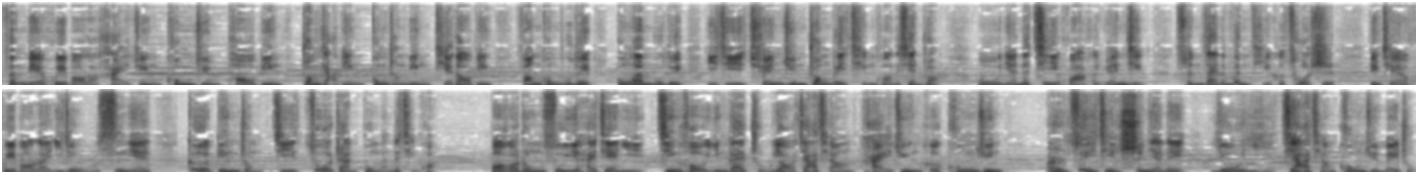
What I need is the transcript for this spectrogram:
分别汇报了海军、空军、炮兵、装甲兵、工程兵、铁道兵、防空部队、公安部队以及全军装备情况的现状、五年的计划和远景、存在的问题和措施，并且汇报了1954年各兵种及作战部门的情况。报告中，粟裕还建议今后应该主要加强海军和空军而最近十年内尤以加强空军为主。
